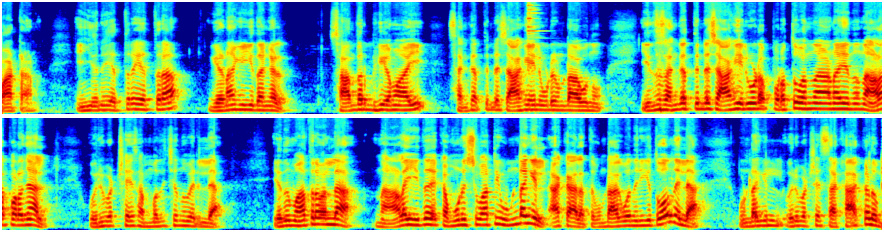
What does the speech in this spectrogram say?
പാട്ടാണ്. ഇങ്ങനെ എത്രയെത്ര ഗണഗീതങ്ങൾ സാന്ദർഭികമായി സംഘത്തിന്റെ ശാഖയിലൂടെ ഉണ്ടാകുന്നു ഇത് സംഘത്തിന്റെ ശാഖയിലൂടെ പുറത്തു വന്നതാണ് എന്ന് നാളെ പറഞ്ഞാൽ ഒരുപക്ഷെ സമ്മതിച്ചെന്ന് വരില്ല. എന്ന് മാത്രമല്ല നാളെ ഇത് കമ്മ്യൂണിസ്റ്റ് പാർട്ടി ഉണ്ടെങ്കിൽ ആ കാലത്ത് ഉണ്ടാകുമെന്ന് എനിക്ക് തോന്നുന്നില്ല. ഉണ്ടെങ്കിൽ ഒരുപക്ഷെ സഖാക്കളും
